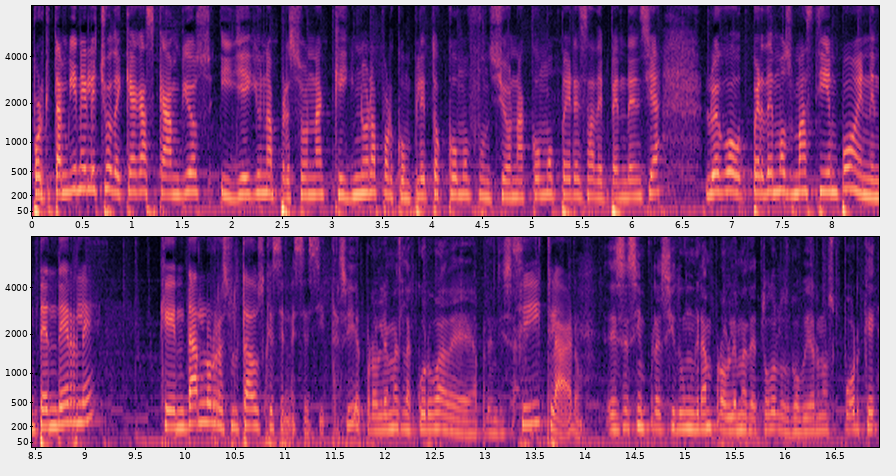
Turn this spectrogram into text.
Porque también el hecho de que hagas cambios y llegue una persona que ignora por completo cómo funciona, cómo opera esa dependencia, luego perdemos más tiempo en que en dar los resultados que se necesitan. Sí, el problema es la curva de aprendizaje. Sí, claro. Ese siempre ha sido un gran problema de todos los gobiernos porque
